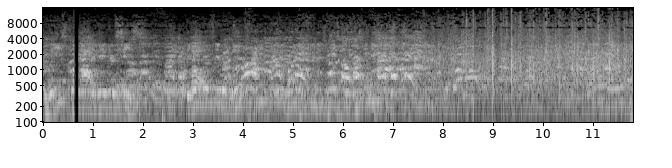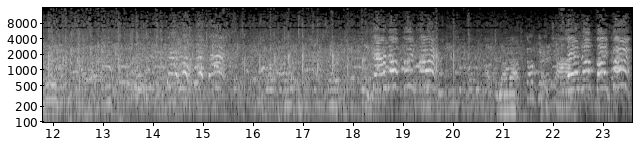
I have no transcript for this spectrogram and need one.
Please put down behavior cease. The university removes any kind of right to individuals to continue Stand up, fight back! Go get a job. Stand up, fight back!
